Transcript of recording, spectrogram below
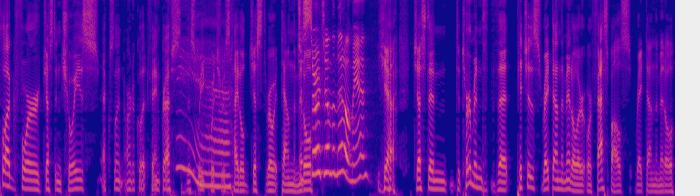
plug for Justin Choi's excellent article at Fangraphs yeah. this week, which was titled "Just Throw It Down the Middle." Just throw it down the middle, man. Yeah, Justin determined that pitches right down the middle, or, or fastballs right down the middle,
